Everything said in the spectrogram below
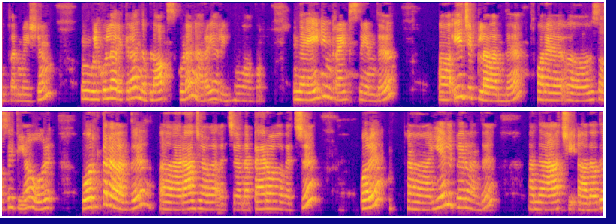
இன்ஃபர்மேஷன் உங்களுக்குள்ள இருக்கிற அந்த பிளாக்ஸ் கூட நிறைய ரிமூவ் ஆகும். இந்த எயிட்டீன் ரைட்ஸ் சேர்ந்து ஈஜிப்ட்ல வந்து ஒரு சொசைட்டியா ஒரு ஒருத்தரை வந்து ராஜாவை வச்சு அந்த பேரோவை வச்சு ஒரு ஏழு பேர் வந்து அந்த ஆட்சி அதாவது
